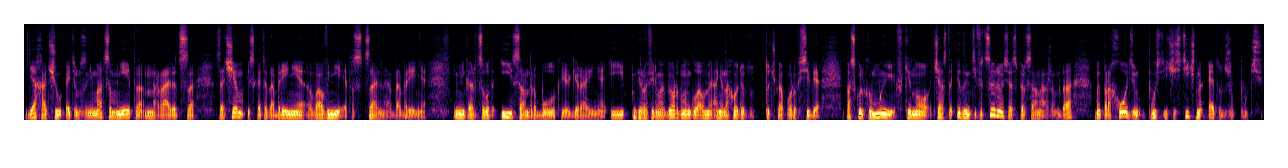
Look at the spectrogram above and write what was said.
Я хочу этим заниматься, мне это нравится. Зачем искать одобрение вовне? Это социальное одобрение. И мне кажется, вот и Сандра Буллок, ее героиня, и герой фильма Бёрдман, главный, они находят эту точку опоры в себе. Поскольку мы в кино часто идентифицируемся с персонажем, да, мы проходим, пусть и частично, этот же путь.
